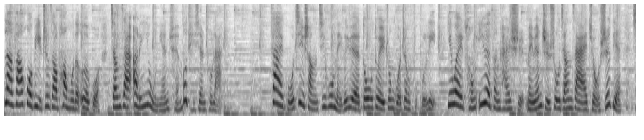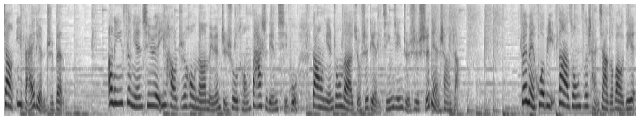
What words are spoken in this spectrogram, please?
滥发货币制造泡沫的恶果将在二零一五年全部体现出来。在国际上，几乎每个月都对中国政府不利，因为从一月份开始，美元指数将在九十点向一百点直奔。二零一四年七月一号之后呢，美元指数从八十点起步，到年中的九十点，仅仅只是十点上涨。非美货币、大宗资产价格暴跌，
